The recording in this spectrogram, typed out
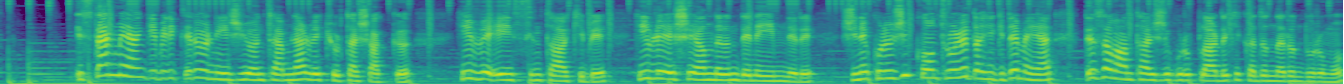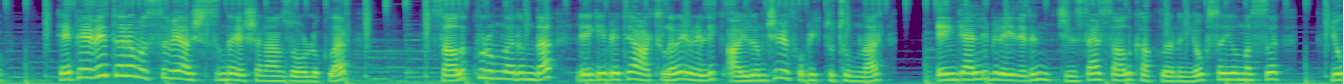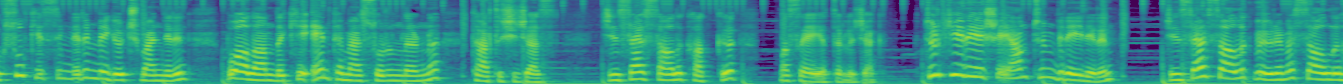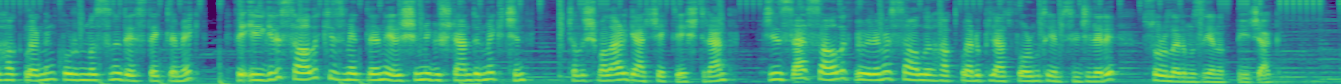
İstenmeyen gebelikleri önleyici yöntemler ve kürtaj hakkı, HIV ve AIDS'in takibi, HIV'le yaşayanların deneyimleri, jinekolojik kontrole dahi gidemeyen dezavantajlı gruplardaki kadınların durumu, HPV taraması ve aşısında yaşanan zorluklar, sağlık kurumlarında LGBT artılara yönelik ayrımcı ve fobik tutumlar, engelli bireylerin cinsel sağlık haklarının yok sayılması, yoksul kesimlerin ve göçmenlerin bu alandaki en temel sorunlarını tartışacağız. Cinsel sağlık hakkı masaya yatırılacak. Türkiye'de yaşayan tüm bireylerin cinsel sağlık ve üreme sağlığı haklarının korunmasını desteklemek ve ilgili sağlık hizmetlerine erişimini güçlendirmek için çalışmalar gerçekleştiren Cinsel Sağlık ve Üreme Sağlığı Hakları Platformu temsilcileri sorularımızı yanıtlayacak.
